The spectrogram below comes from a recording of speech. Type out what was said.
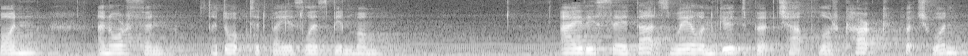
fun, an orphan, adopted by his lesbian mum. Aye, they said, that's well and good, but Chapel or Kirk, which one?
